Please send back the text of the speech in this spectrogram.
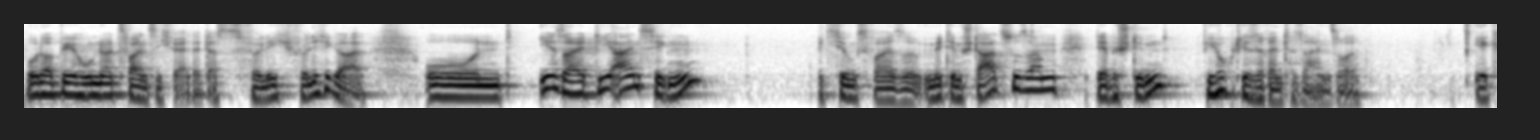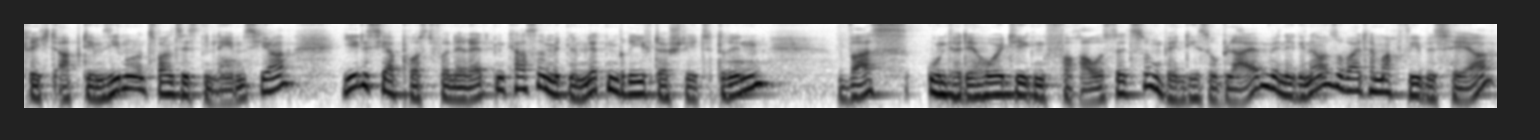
oder ob ihr 120 werdet. Das ist völlig, völlig egal. Und ihr seid die Einzigen, beziehungsweise mit dem Staat zusammen, der bestimmt, wie hoch diese Rente sein soll. Ihr kriegt ab dem 27. Lebensjahr jedes Jahr Post von der Rentenkasse mit einem netten Brief, da steht drin, was unter der heutigen Voraussetzung, wenn die so bleiben, wenn ihr genauso weitermacht wie bisher,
